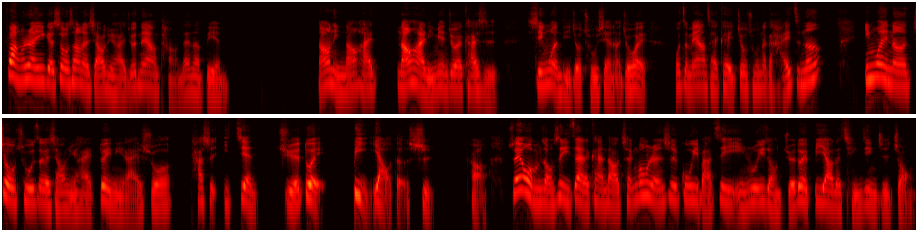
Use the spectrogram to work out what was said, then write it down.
放任一个受伤的小女孩就那样躺在那边，然后你脑海。脑海里面就会开始新问题就出现了，就会我怎么样才可以救出那个孩子呢？因为呢，救出这个小女孩对你来说，它是一件绝对必要的事。好，所以我们总是一再的看到成功人士故意把自己引入一种绝对必要的情境之中。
